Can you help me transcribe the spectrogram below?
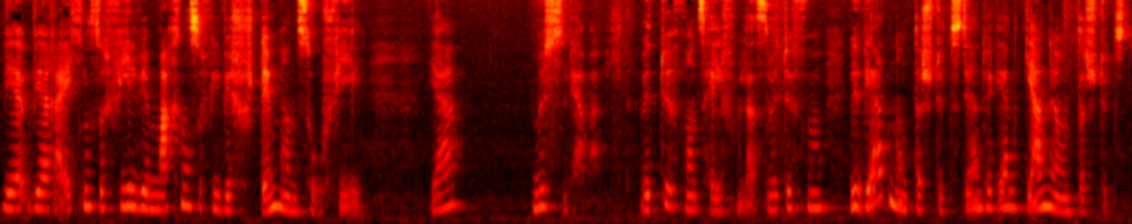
Wir, wir erreichen so viel, wir machen so viel, wir stemmen so viel. Ja, müssen wir aber nicht. Wir dürfen uns helfen lassen. Wir dürfen, wir werden unterstützt, ja, und wir werden gerne unterstützt.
